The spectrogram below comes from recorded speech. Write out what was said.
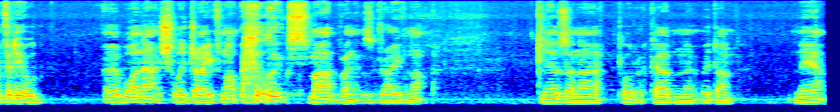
a video uh, one actually driving up. it looks smart when it's driving up. There's an uh, cabinet we've done there.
